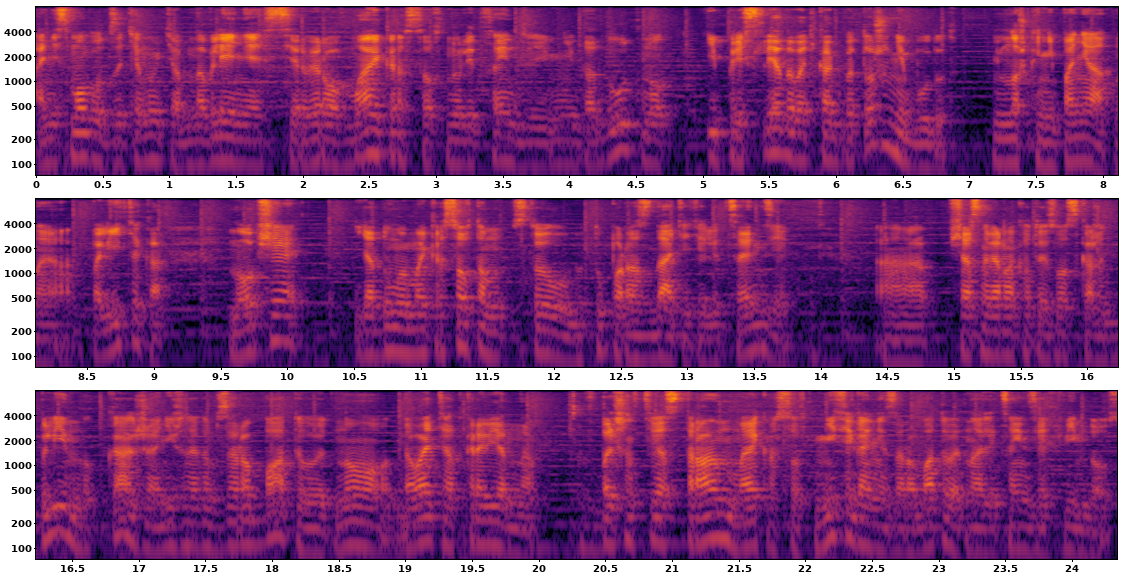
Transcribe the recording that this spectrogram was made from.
они смогут затянуть обновление с серверов Microsoft, но лицензии им не дадут, но и преследовать как бы тоже не будут. Немножко непонятная политика. Но вообще, я думаю, Microsoft там стоило бы тупо раздать эти лицензии Сейчас, а, наверное, кто-то из вас скажет, блин, ну как же, они же на этом зарабатывают, но давайте откровенно. В большинстве стран Microsoft нифига не зарабатывает на лицензиях Windows.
